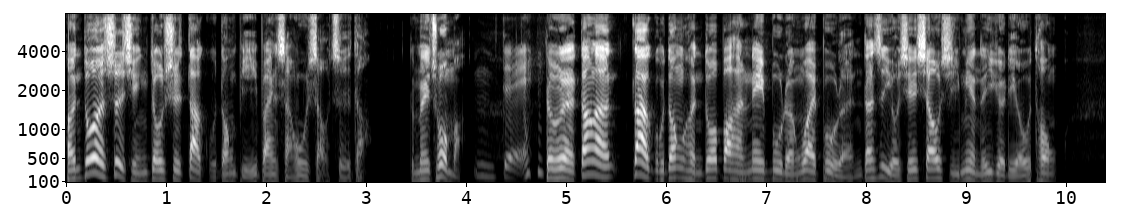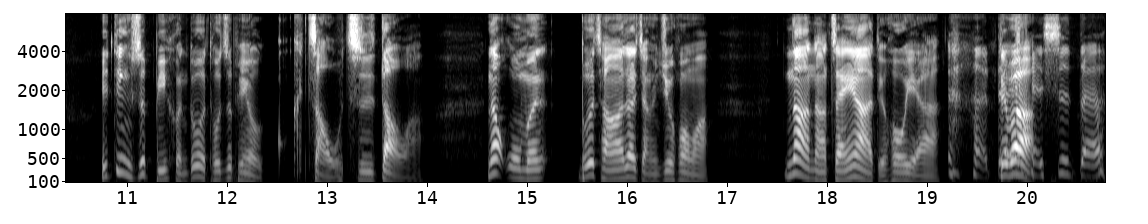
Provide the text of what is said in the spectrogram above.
很多的事情都是大股东比一般散户少知道，没错嘛，嗯，对，对不对？当然，大股东很多包含内部人、外部人，但是有些消息面的一个流通，一定是比很多的投资朋友早知道啊。那我们不是常常在讲一句话吗？那哪怎样的后呀？对吧是的，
